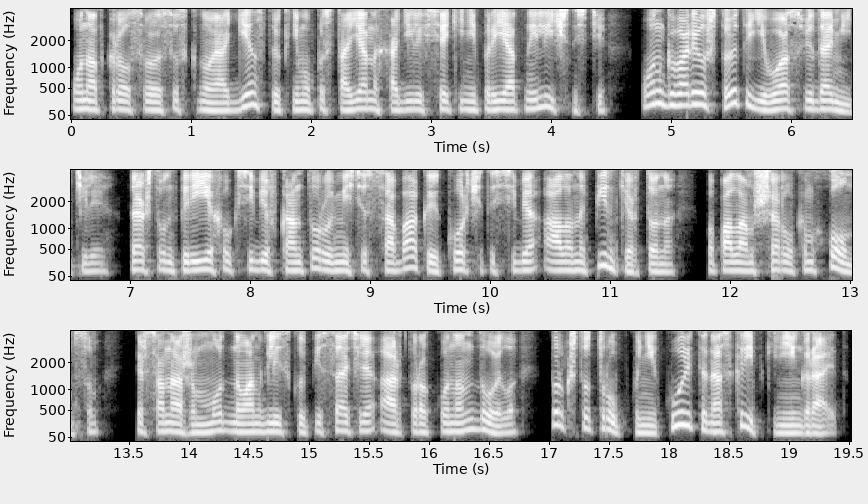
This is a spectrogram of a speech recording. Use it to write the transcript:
Он открыл свое сыскное агентство, и к нему постоянно ходили всякие неприятные личности. Он говорил, что это его осведомители. Так что он переехал к себе в контору вместе с собакой и корчит из себя Алана Пинкертона пополам с Шерлоком Холмсом, персонажем модного английского писателя Артура Конан Дойла, только что трубку не курит и на скрипке не играет.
